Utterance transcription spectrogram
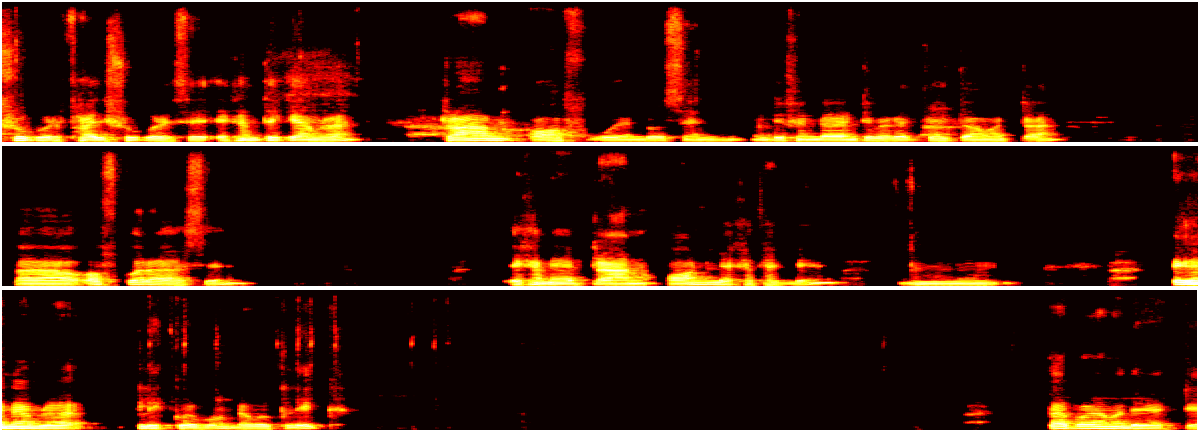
শু করে ফাইল শু করেছে। এখান থেকে আমরা turn off Windows Defender antivirus যেহেতু আমারটা অফ করা আছে, এখানে টার্ন অন লেখা থাকবে। এখানে আমরা ক্লিক করব ডাবল ক্লিক তারপর আমাদের একটি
